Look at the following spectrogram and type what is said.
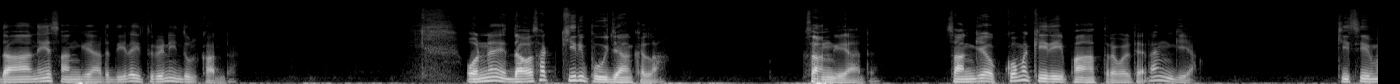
දානේ සංඝයාට දීලා ඉතුරු වෙන ඉඳුල් කණ්ඩා. ඔන්න දවසක් කිරි පූජා කළා සංඝයාට. සංඝය ඔක්කොම කිරි පාත්‍රවලට අරන් ගියා. කිසිම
